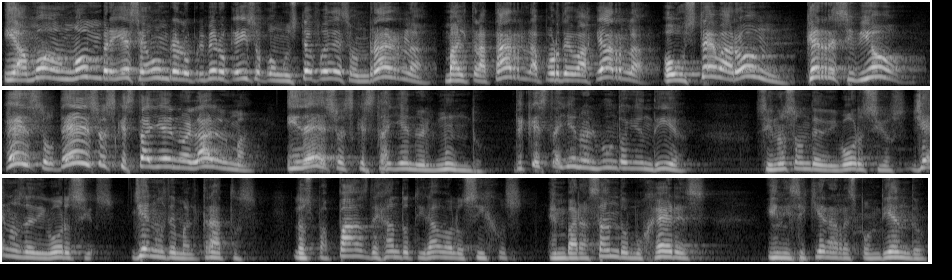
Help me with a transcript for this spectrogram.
y amó a un hombre y ese hombre lo primero que hizo con usted fue deshonrarla, maltratarla, por debajearla. O usted varón, ¿qué recibió? Eso, de eso es que está lleno el alma y de eso es que está lleno el mundo. ¿De qué está lleno el mundo hoy en día? Si no son de divorcios, llenos de divorcios, llenos de maltratos. Los papás dejando tirado a los hijos, embarazando mujeres y ni siquiera respondiendo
